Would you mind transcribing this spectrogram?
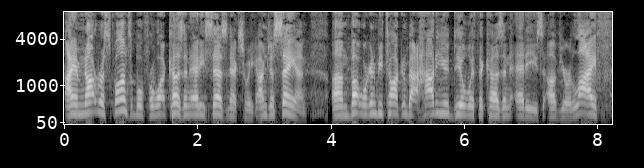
I am not responsible for what cousin Eddie says next week. I'm just saying. Um, but we're going to be talking about how do you deal with the cousin Eddies of your life.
